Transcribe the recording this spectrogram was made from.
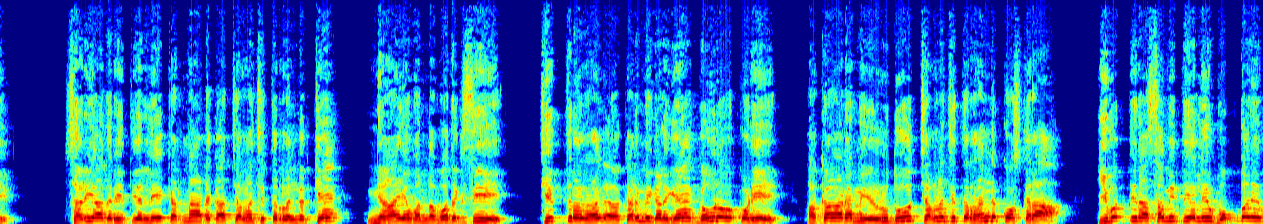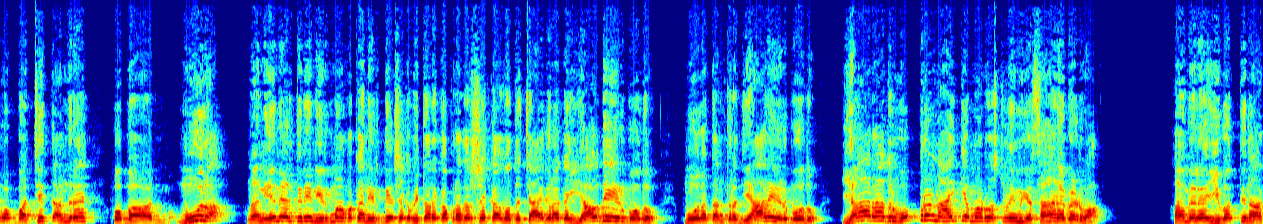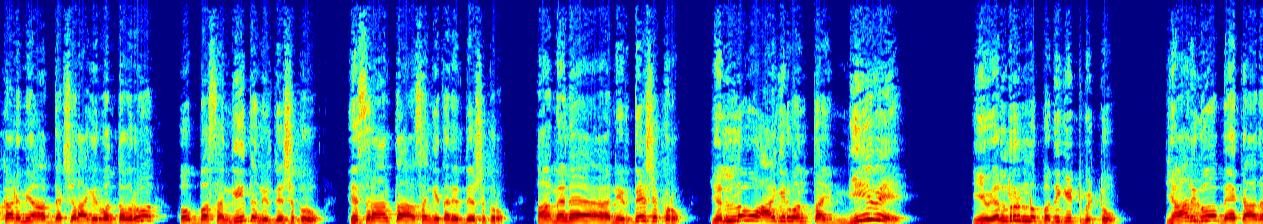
ಸರಿಯಾದ ರೀತಿಯಲ್ಲಿ ಕರ್ನಾಟಕ ಚಲನಚಿತ್ರ ರಂಗಕ್ಕೆ ನ್ಯಾಯವನ್ನ ಒದಗಿಸಿ, ಚಿತ್ರ ಕರ್ಮಿಗಳಿಗೆ ಗೌರವ ಕೊಡಿ. ಅಕಾಡೆಮಿ ಇರುವುದು ಚಲನಚಿತ್ರ ರಂಗಕ್ಕೋಸ್ಕರ. ಇವತ್ತಿನ ಸಮಿತಿಯಲ್ಲಿ ಒಬ್ಬನೇ ಒಬ್ಬ ಚಿತ್ ಅಂದ್ರೆ ಒಬ್ಬ ಮೂಲ. ನಾನು ಏನು ಹೇಳ್ತೀನಿ? ನಿರ್ಮಾಪಕ, ನಿರ್ದೇಶಕ, ವಿತರಕ, ಪ್ರದರ್ಶಕ ಮತ್ತು ಛಾಯಾಗ್ರಾಹಕ ಯಾವುದೇ ಇರ್ಬೋದು. ಮೂಲ ತಂತ್ರಜ್ಞ ಯಾರೇ ಇರ್ಬೋದು. ಯಾರಾದರೂ ಒಬ್ಬರನ್ನು ಆಯ್ಕೆ ಮಾಡುವಷ್ಟು ನಿಮಗೆ ಸಹನೆ ಬೇಡವಾ? ಆಮೇಲೆ ಇವತ್ತಿನ ಅಕಾಡೆಮಿಯ ಅಧ್ಯಕ್ಷರಾಗಿರುವಂತವರು ಒಬ್ಬ ಸಂಗೀತ ನಿರ್ದೇಶಕರು, ಹೆಸರಾಂತ ಸಂಗೀತ ನಿರ್ದೇಶಕರು, ಆಮೇಲೆ ನಿರ್ದೇಶಕರು, ಎಲ್ಲವೂ ಆಗಿರುವಂತ ನೀವೇ ಇವೆಲ್ಲರನ್ನು ಬದಿಗಿಟ್ಬಿಟ್ಟು ಯಾರಿಗೋ ಬೇಕಾದ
